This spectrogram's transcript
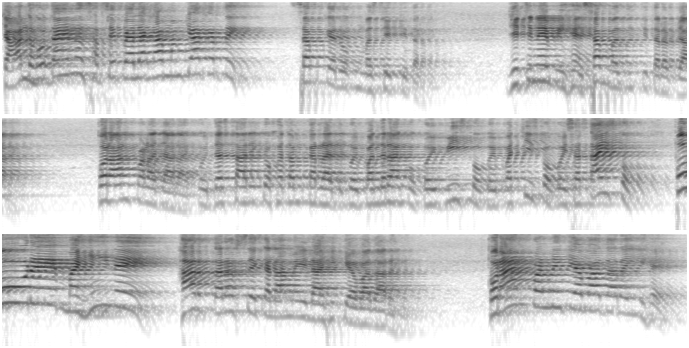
चाँद होता है ना, सबसे पहला काम हम क्या करते हैं? सबके रुख मस्जिद की तरफ़। जितने भी हैं, सब मस्जिद की तरफ़ जा रहे हैं। कुरान पढ़ा जा रहा है, कोई दस तारीख को खत्म कर रहा है तो कोई पंद्रह को, कोई बीस को, कोई पच्चीस को, कोई सत्ताईस को। पूरे महीने हर तरफ़ से कलाम इलाही की आवाज़ आ रही है। कुरान पढ़ने की आवाज़ आ रही है।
